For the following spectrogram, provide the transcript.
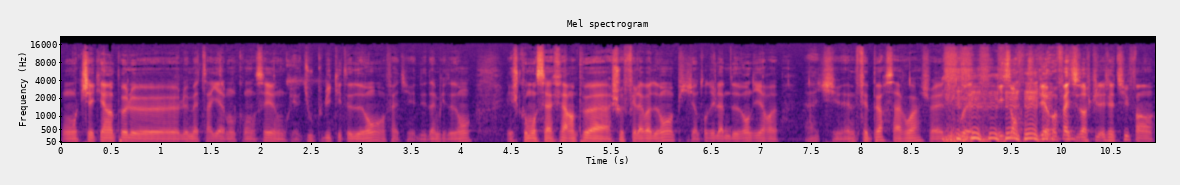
on checkait un peu le, le matériel avant de commencer, donc tout le public qui était devant en fait, il y avait des dames qui étaient devant, et je commençais à faire un peu à chauffer la voix devant, et puis j'ai entendu l'âme devant dire ah, tu- elle me fait peur sa voix, je fais, du coup, ils sont reculés en fait, ils sont reculés là-dessus, enfin,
